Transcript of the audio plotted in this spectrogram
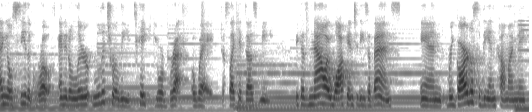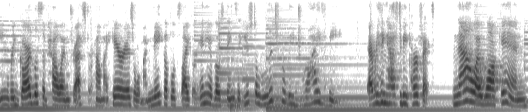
and you'll see the growth and it'll literally take your breath away just like it does me because now I walk into these events and regardless of the income I'm making, regardless of how I'm dressed or how my hair is or what my makeup looks like or any of those things that used to literally drive me, everything has to be perfect. Now I walk in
